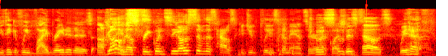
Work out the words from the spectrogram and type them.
Do you think if we vibrated at a high enough frequency, Ghosts of this house, could you please come answer Ghosts our of questions? this house, We have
